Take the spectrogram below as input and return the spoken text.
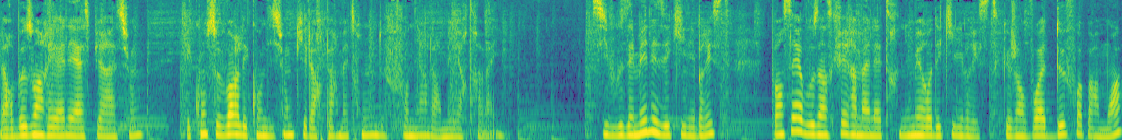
leurs besoins réels et aspirations, et concevoir les conditions qui leur permettront de fournir leur meilleur travail. Si vous aimez les équilibristes, pensez à vous inscrire à ma lettre numéro d'équilibriste que j'envoie deux fois par mois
